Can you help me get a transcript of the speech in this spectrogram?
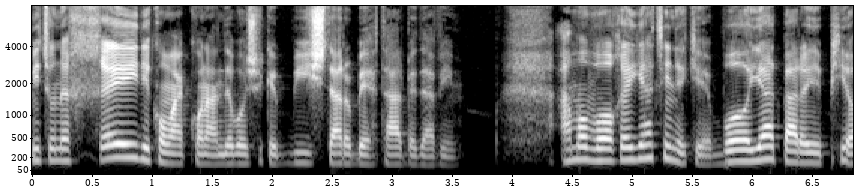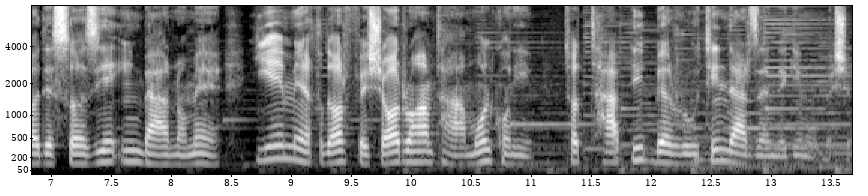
می‌تونه خیلی کمک کننده باشه که بیشتر و بهتر بدویم. اما واقعیت اینه که باید برای پیاده سازی این برنامه یه مقدار فشار رو هم تحمل کنیم تا تبدیل به روتین در زندگیمون بشه.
